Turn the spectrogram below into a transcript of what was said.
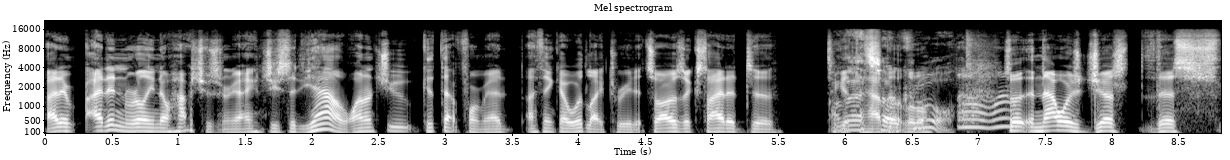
I didn't I didn't really know how she was gonna react and she said yeah why don't you get that for me I, I think I would like to read it so I was excited to to oh, get to have so that little oh, wow. so and that was just this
